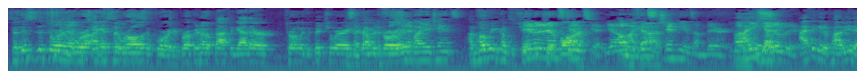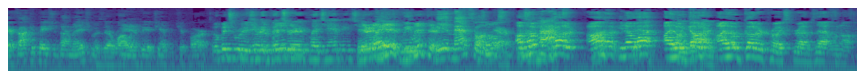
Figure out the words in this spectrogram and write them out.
So this is the tour that we're, I guess, that we're all looking forward to. Broken Hope back together, touring with Obituary, Is that coming to Philly by any chance? I'm hoping it comes to They haven't Championship announced Bar. dates yet. Yeah, Oh oh my if it's God. champions, I'm there. Let I me think, get over there. I think it'll probably be there. If Occupation Domination was there, why Yeah. would it be a Championship Bar? Obituaries You are think Obituary play championship? They already Wait, did. We went there. Me and Matt saw him It's there. I'm Was it hoping packed? Gutter. I'm, ho- you know Yeah. what? I Oh hope my God. Gutter. I hope Gutter Christ grabs that one up.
